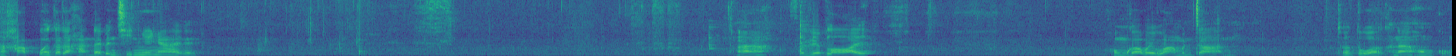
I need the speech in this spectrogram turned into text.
นะครับ มันก็จะหั่นได้เป็นชิ้นง่าย ๆ เลย อ่า เสร็จเรียบร้อย ผมก็ไปวางบนจาน เจ้าตัวคณะฮ่องกง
